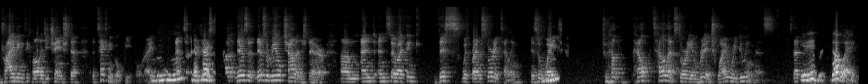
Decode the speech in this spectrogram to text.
driving technology change the, the technical people right? Mm-hmm. and so there's, a, there's a there's a real challenge there. Um, and and so i think this with brand storytelling is a way mm-hmm. to, to help help tell that story and bridge why are we doing this? Is that it is the way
